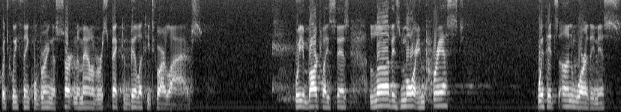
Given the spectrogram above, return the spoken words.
which we think will bring a certain amount of respectability to our lives. William Barclay says, Love is more impressed with its unworthiness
